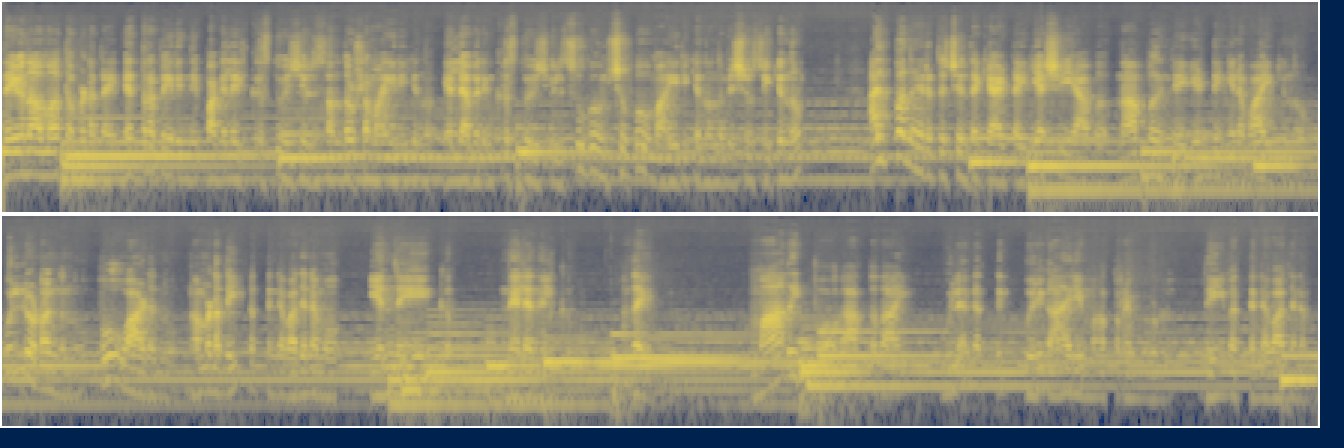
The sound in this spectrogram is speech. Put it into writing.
ദൈവനാമത്തപ്പെടട്ടെ എത്ര പേര് ഇന്ന് പകലിൽ ക്രിസ്തുവേശുവിൽ സന്തോഷമായിരിക്കുന്നു? എല്ലാവരും ക്രിസ്തുവേശുവിൽ സുഖവും ശുഭവുമായിരിക്കുന്നു എന്ന് വിശ്വസിക്കുന്നു. അല്പനേരത്തെ ചിന്തയ്ക്കായിട്ട് യശയാവ് നാൽപ്പതിന്റെ എട്ട് ഇങ്ങനെ വായിക്കുന്നു. പുല്ലുടങ്ങുന്നു പൂവാടുന്നു. നമ്മുടെ ദൈവത്തിന്റെ വചനമോ എന്നേക്കും നിലനിൽക്കും. അതെ മാറിപ്പോകാത്തതായി ഉലകത്തിൽ ഒരു കാര്യം മാത്രമേ ഉള്ളൂ. ദൈവത്തിന്റെ വചനം.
